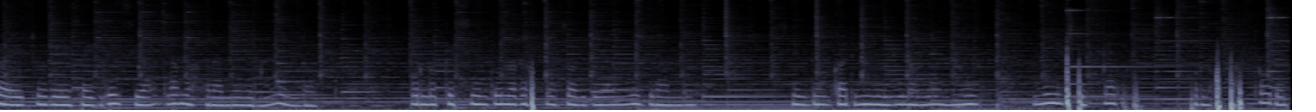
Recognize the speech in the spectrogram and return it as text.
ha hecho de esa iglesia la más grande del mundo, por lo que siento una responsabilidad muy grande. Siento un cariño y un amor muy, muy especial por los pastores,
